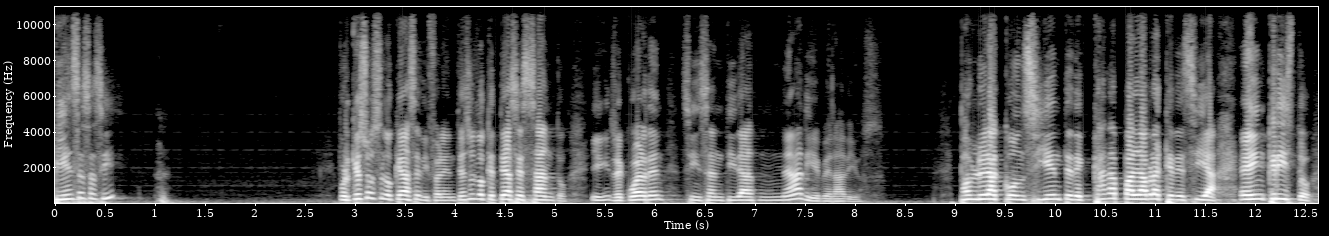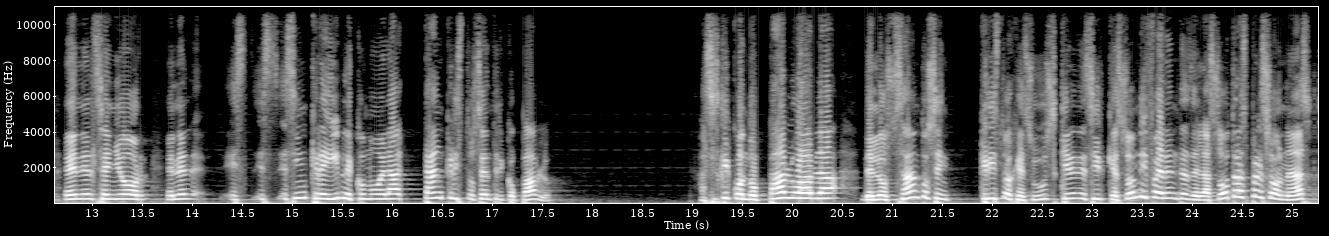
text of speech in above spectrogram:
¿Piensas así? Porque eso es lo que hace diferente, eso es lo que te hace santo. Y recuerden, sin santidad nadie verá a Dios. Pablo era consciente de cada palabra que decía en Cristo, en el Señor, en el... Es, es increíble cómo era tan cristocéntrico Pablo. Así es que cuando Pablo habla de los santos en Cristo Jesús, quiere decir que son diferentes de las otras personas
